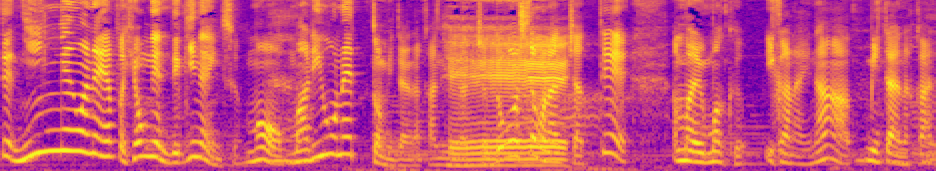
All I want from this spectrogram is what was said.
で人間はねやっぱ表現できないんですよ。もううん。マリオネットみたいな感じになっちゃう。どうしてもなっちゃってあんまりうまくいかないなみたいな感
